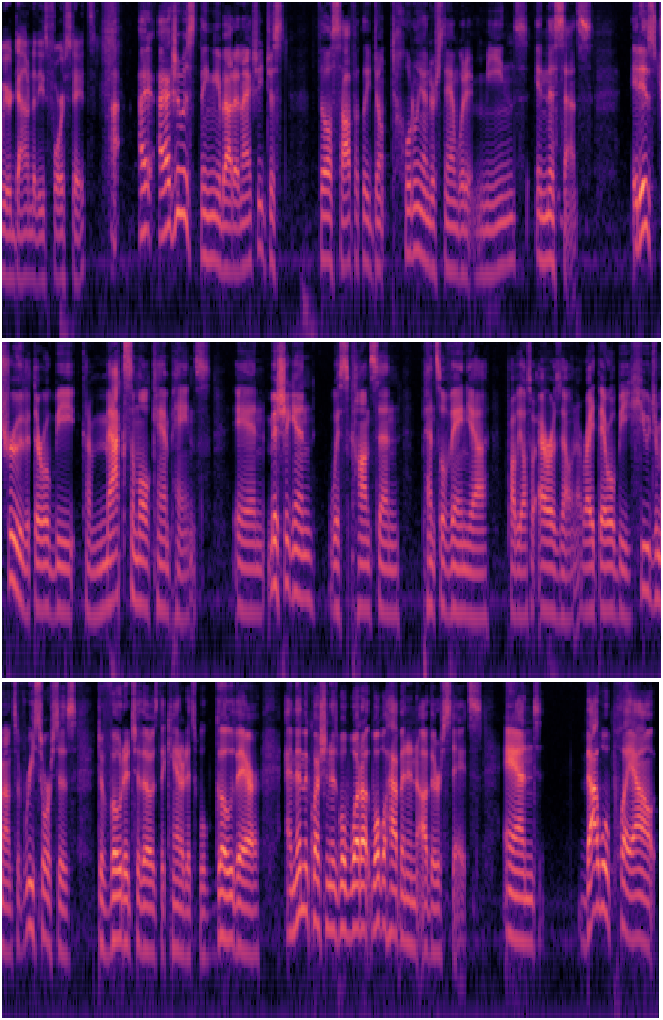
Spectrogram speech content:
we are down to these four states? I, I actually was thinking about it, and I actually just philosophically don't totally understand what it means in this sense. It is true that there will be kind of maximal campaigns in Michigan, Wisconsin, Pennsylvania, probably also Arizona, right? There will be huge amounts of resources devoted to those. The candidates will go there. And then the question is, well, what, what will happen in other states? And that will play out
